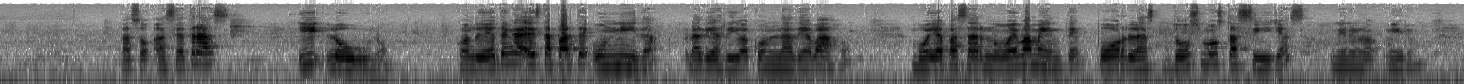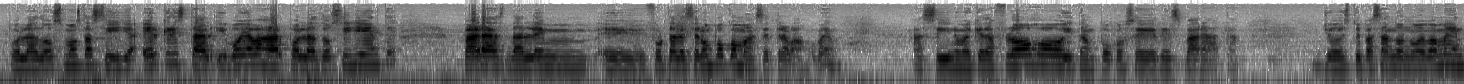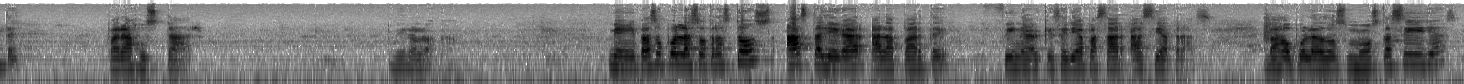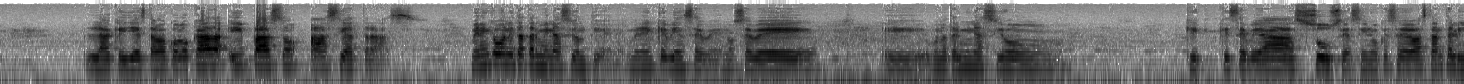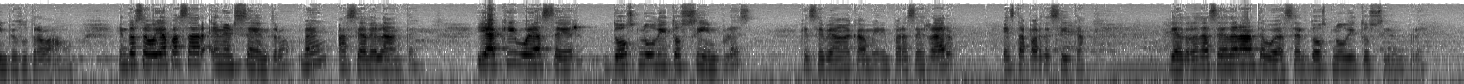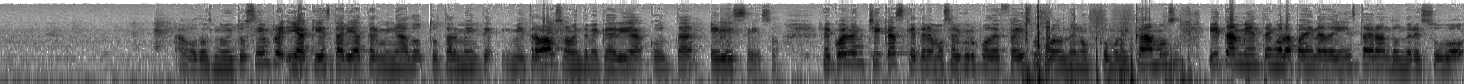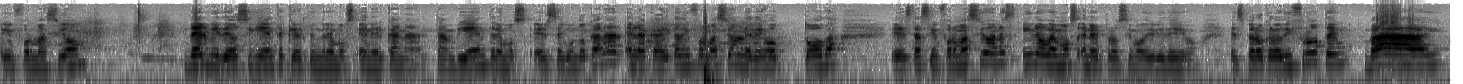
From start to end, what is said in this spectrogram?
Paso hacia atrás y lo uno. Cuando yo tenga esta parte unida, la de arriba con la de abajo, voy a pasar nuevamente por las dos mostacillas. Mírenlo, miren. Por las dos mostacillas, el cristal y voy a bajar por las dos siguientes para darle, eh, fortalecer un poco más el trabajo, ¿ven? Así no me queda flojo y tampoco se desbarata. Yo estoy pasando nuevamente para ajustar. Mírenlo acá. Bien, y paso por las otras dos hasta llegar a la parte final, que sería pasar hacia atrás. Bajo por las dos mostacillas, la que ya estaba colocada, y paso hacia atrás. Miren qué bonita terminación tiene, miren qué bien se ve, no se ve eh, una terminación que, que, se vea sucia, sino que se ve bastante limpio su trabajo. Entonces voy a pasar en el centro, ven, hacia adelante. Y aquí voy a hacer dos nuditos simples, que se vean acá, miren, para cerrar esta partecita. De atrás hacia adelante voy a hacer dos nuditos simples hago dos nuditos siempre y aquí estaría terminado totalmente mi trabajo solamente me quedaría cortar el exceso. Recuerden chicas que tenemos el grupo de facebook donde nos comunicamos y también tengo la página de instagram donde les subo información del video siguiente que tendremos en el canal. También tenemos el segundo canal. En la cajita de información le dejo todas estas informaciones y nos vemos en el próximo video. Espero que lo disfruten. Bye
